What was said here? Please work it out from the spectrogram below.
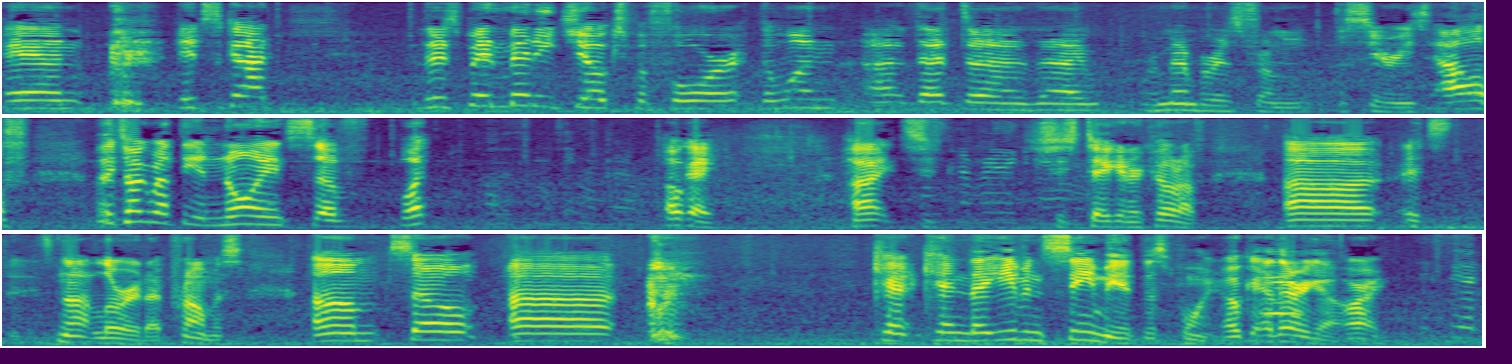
and it's got there's been many jokes before. The one uh, that uh, that I remember is from the series Alf. They talk about the annoyance of what? Okay, all right. She's, she's taking her coat off. Uh, it's it's not lurid, I promise. Um, so uh, can can they even see me at this point? Okay, there we go. All right. You see a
